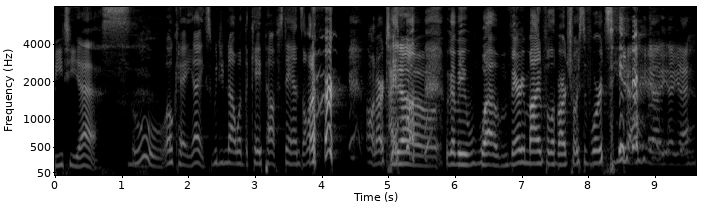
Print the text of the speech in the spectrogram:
BTS. Ooh, okay, yikes. We do not want the K-pop stands on our on our I table. We're gonna be well, very mindful of our choice of words. Here. yeah, yeah, yeah, yeah.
